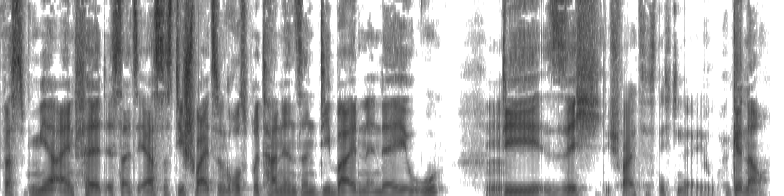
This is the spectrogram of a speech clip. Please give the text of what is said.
was mir einfällt, ist als erstes, die Schweiz und Großbritannien sind die beiden in der EU, hm. die sich. Die Schweiz ist nicht in der EU. Genau.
